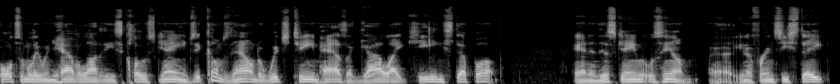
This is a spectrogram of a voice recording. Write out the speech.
ultimately, when you have a lot of these close games, it comes down to which team has a guy like Keeling step up. And in this game, it was him. Uh, you know, for NC State,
